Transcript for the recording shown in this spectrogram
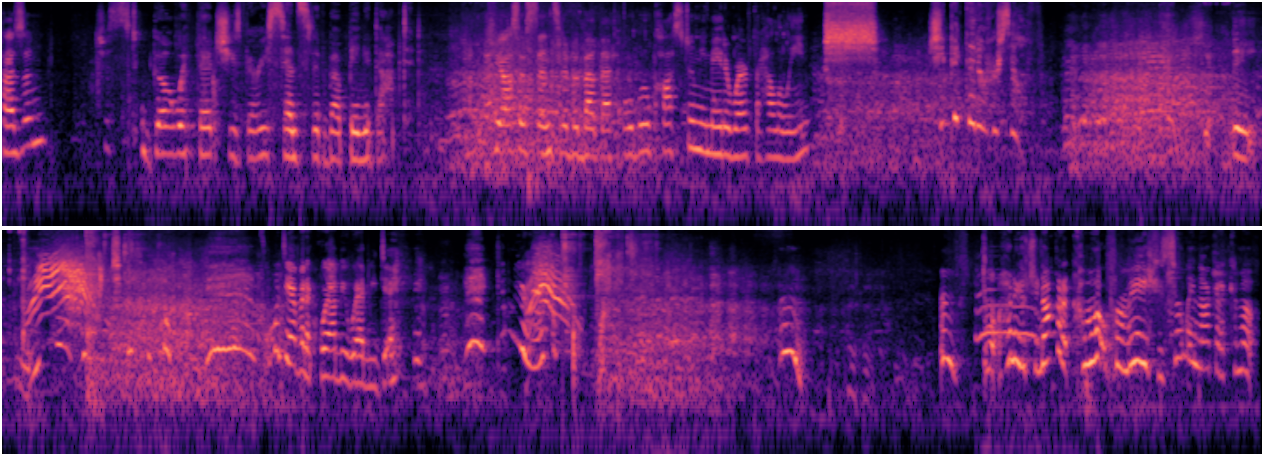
Cousin? Just go with it. She's very sensitive about being adopted. She also sensitive about that hobo costume you made her wear for Halloween? Shh! She picked that out herself. Baby. Someone's having a crabby wabby day. Come here. Mm. Mm. Oh, honey, if she's not gonna come out for me, she's certainly not gonna come out.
